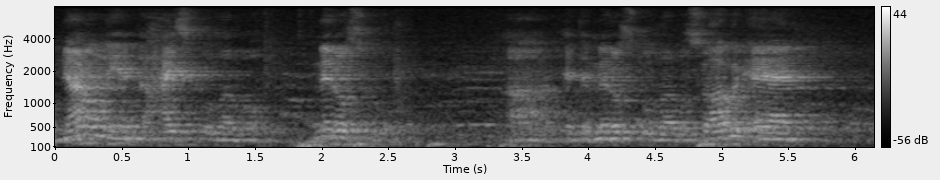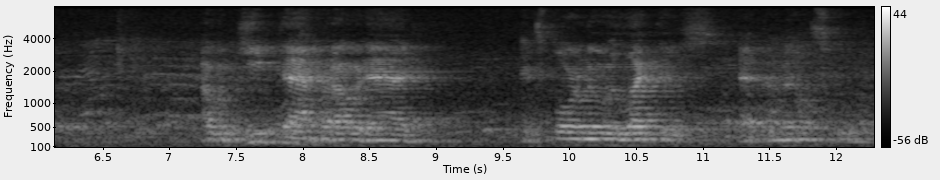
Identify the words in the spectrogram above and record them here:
not only at the high school level, middle school, uh, at the middle school level. So I would add, I would keep that, but I would add explore new electives at the middle school.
